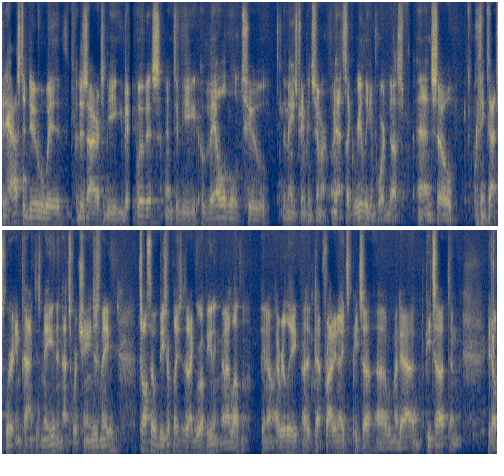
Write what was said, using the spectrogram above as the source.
it has to do with a desire to be ubiquitous and to be available to the mainstream consumer. I mean, that's like really important to us. And so We think that's where impact is made and that's where change is made. It's also, these are places that I grew up eating and I love them. You know, I really I have Friday nights pizza uh, with my dad, Pizza Hut, and you know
